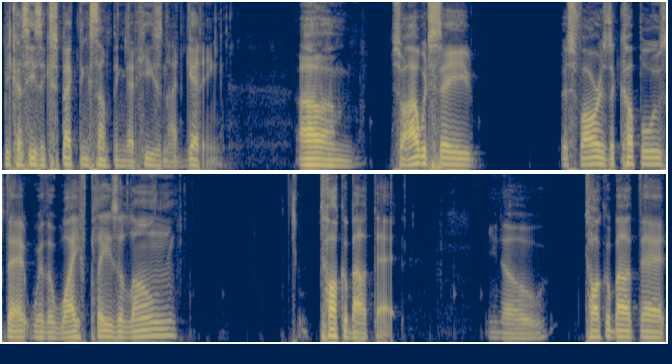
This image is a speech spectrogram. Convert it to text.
because he's expecting something that he's not getting. Um, so I would say, as far as the couples that where the wife plays alone, talk about that. You know, talk about that,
